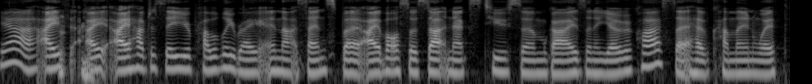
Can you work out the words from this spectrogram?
Yeah, I, th- I I have to say you're probably right in that sense, but I've also sat next to some guys in a yoga class that have come in with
